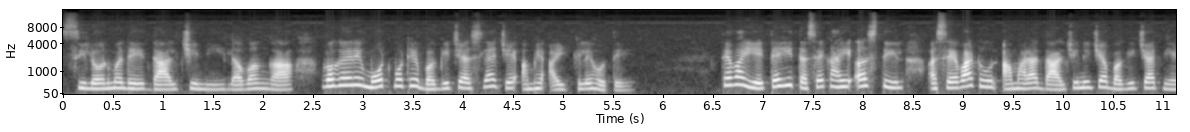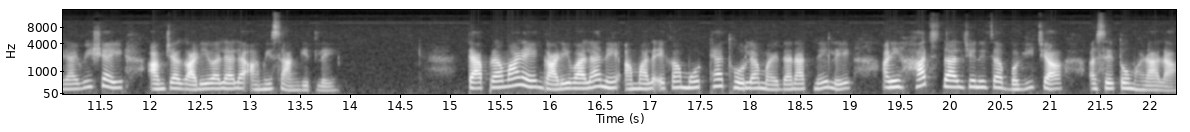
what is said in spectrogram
सिलोनमध्ये दालचिनी लवंगा वगैरे मोठमोठे बगीचे असल्याचे आम्ही ऐकले होते. तेव्हा येथेही तसे काही असतील असे वाटून आम्हाला दालचिनीच्या बगीच्यात नेण्याविषयी आमच्या गाडीवाल्याला आम्ही सांगितले. त्याप्रमाणे गाडीवाल्याने आम्हाला एका मोठ्या थोरल्या मैदानात नेले आणि हाच दालचिनीचा बगीचा असे तो म्हणाला.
